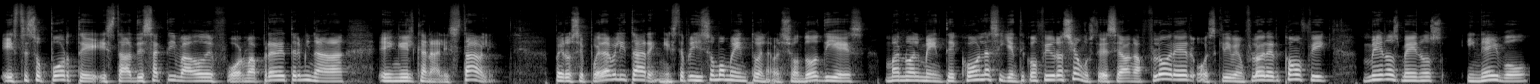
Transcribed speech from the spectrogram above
este soporte está desactivado de forma predeterminada en el canal estable, pero se puede habilitar en este preciso momento en la versión 2.10 manualmente con la siguiente configuración. Ustedes se van a Flutter o escriben Flutter config menos menos enable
